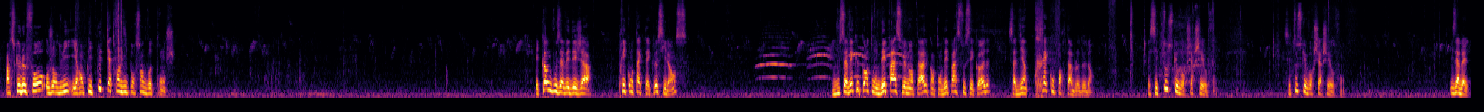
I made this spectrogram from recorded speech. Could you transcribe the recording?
Parce que le faux, aujourd'hui, il remplit plus de 90% de votre tronche. Et comme vous avez déjà pris contact avec le silence, vous savez que quand on dépasse le mental, quand on dépasse tous ces codes, ça devient très confortable dedans. Et c'est tout ce que vous recherchez au fond. C'est tout ce que vous recherchez au fond. Isabelle,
